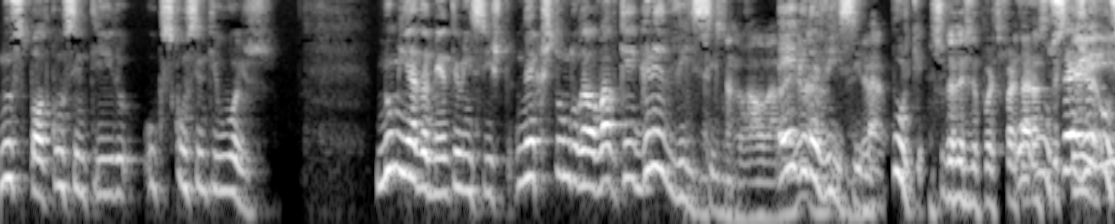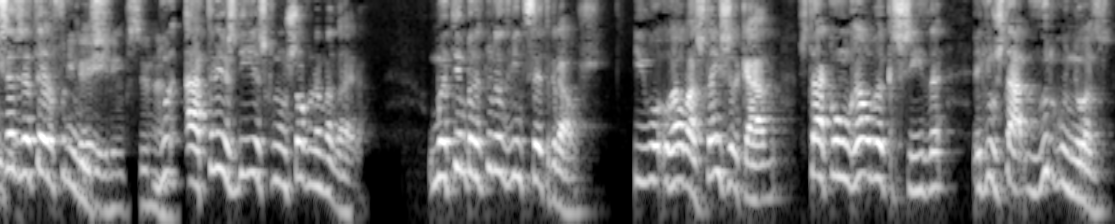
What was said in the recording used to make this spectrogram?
não se pode consentir o que se consentiu hoje. Nomeadamente, eu insisto, na questão do relevado, que é gravíssima. É, é gravíssima. É porque os jogadores do Porto fartaram-se o, o, Sérgio, o Sérgio até referiu cair, isso. Há três dias que não chove na Madeira. Uma temperatura de 27 graus. E o, o relevado está encharcado, está com relva crescida, aquilo está vergonhoso.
